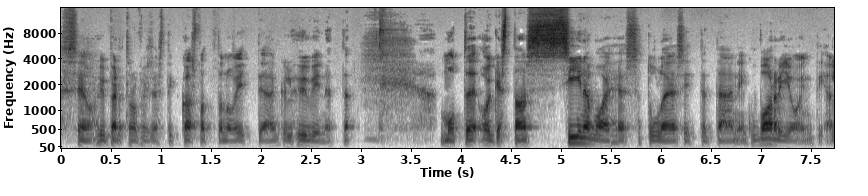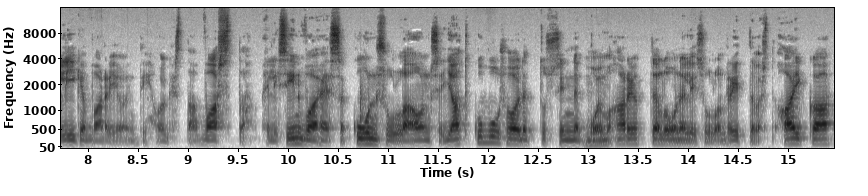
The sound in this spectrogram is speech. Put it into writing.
se on hypertrofisesti kasvattanut itseään kyllä hyvin, että mutta oikeastaan siinä vaiheessa tulee sitten tämä niinku variointi ja liikevariointi oikeastaan vasta. Eli siinä vaiheessa, kun sulla on se jatkuvuus hoidettu sinne mm. voimaharjoitteluun, eli sulla on riittävästi aikaa,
